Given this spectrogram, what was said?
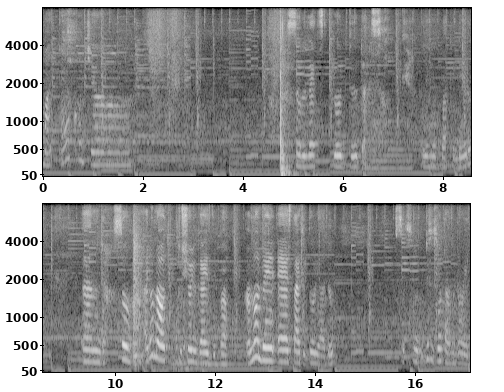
my hair gel so let's go do that. Okay let me move back a little. And so i don't know how to show you guys the back. I'm not doing hairstyle tutorial though. So, so this is what i'm doing.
